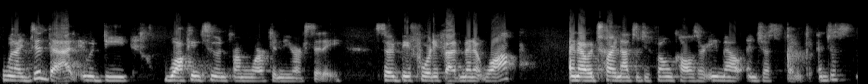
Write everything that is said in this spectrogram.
when I did that, it would be walking to and from work in New York City. So it'd be a 45 minute walk, and I would try not to do phone calls or email and just think and just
